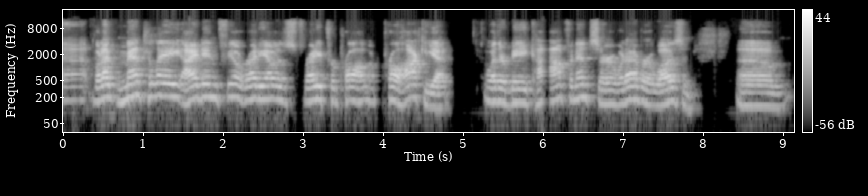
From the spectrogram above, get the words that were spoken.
Uh, but I mentally, I didn't feel ready. I was ready for pro pro hockey yet, whether it be confidence or whatever it was. And um,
